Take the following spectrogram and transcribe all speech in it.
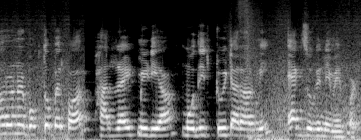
ধরনের বক্তব্যের পর ফার রাইট মিডিয়া, মোদির টুইটার আর্মি একযোগে নেমে পড়ে।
